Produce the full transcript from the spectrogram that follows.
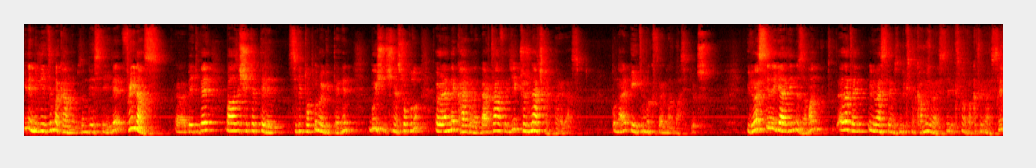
yine Milli Eğitim Bakanlığımızın desteğiyle freelance e, belki de bazı şirketlerin, sivil toplum örgütlerinin bu işin içine sokulup öğrenme kaybını bertaraf edecek çözümler çıkartmaları lazım. Bunlar eğitim vakıflarından bahsediyoruz. Üniversiteye geldiğimiz zaman zaten üniversitemizin bir kısmı kamu üniversitesi, bir kısmı vakıf üniversitesi.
